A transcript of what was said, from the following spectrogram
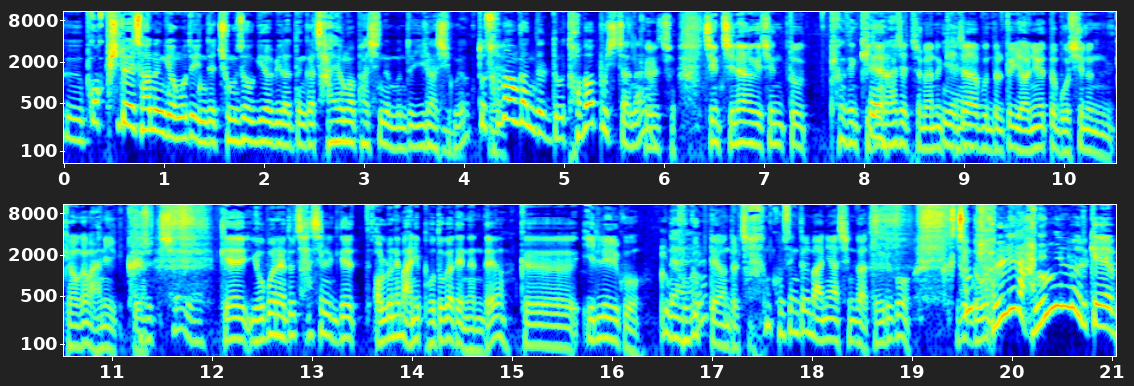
그 꼭 필요해서 하는 경우도 있는데 중소기업이라든가 자영업 하시는 분들 일하시고요. 또 네. 소방관들도 더 바쁘시잖아요. 그렇죠. 지금 지나가 계신 또 평생 기자를 예. 하셨지만 예. 기자분들도 연휴에 또 모시는 경우가 많이 있고요. 그렇죠. 예. 요번에도 사실 이게 언론에 많이 보도가 됐는데요. 그 119 네. 구급 대원들 참 고생들 많이 하신 것 같아요. 그리고 참 별일 아닌 일로 이렇게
